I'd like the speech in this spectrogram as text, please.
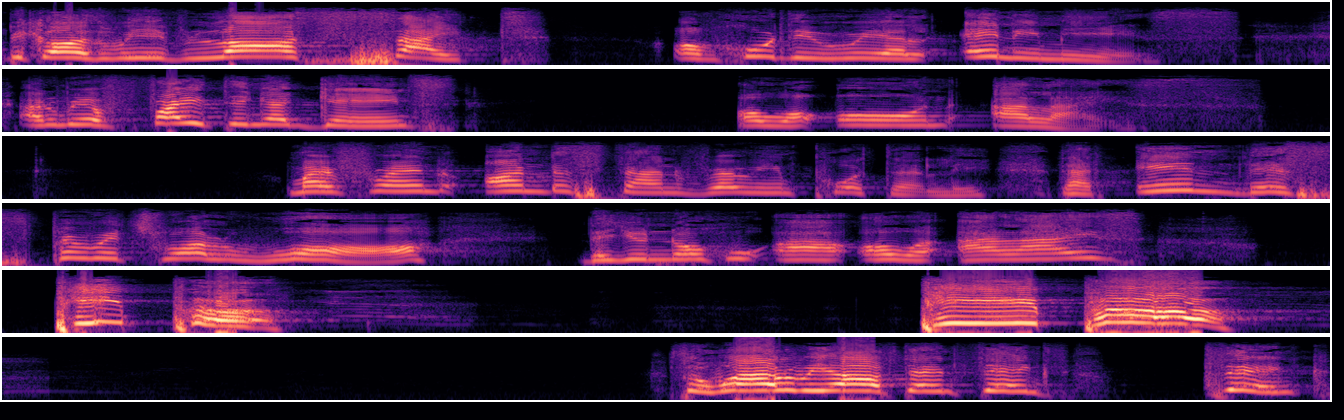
because we've lost sight of who the real enemy is. And we're fighting against our own allies. My friend, understand very importantly that in this spiritual war, do you know who are our allies? People. People. So while we often think, think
